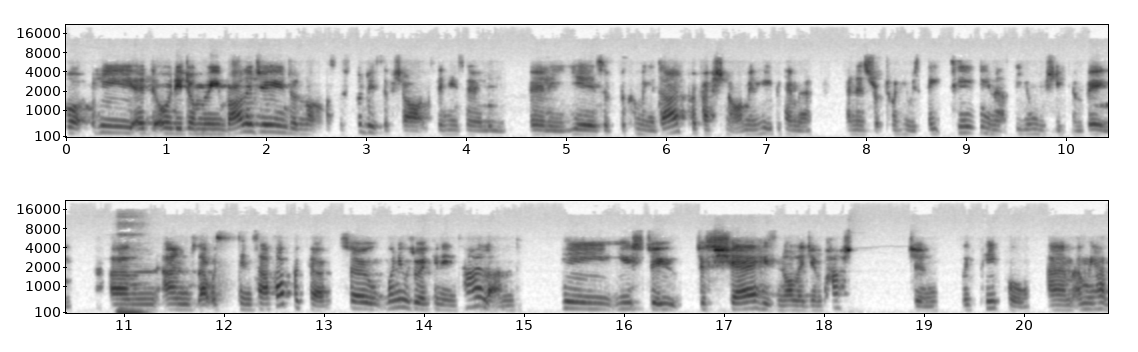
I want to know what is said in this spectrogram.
but he had already done marine biology and done lots of studies of sharks in his early early years of becoming a dive professional. I mean, he became a, an instructor when he was 18. That's the youngest you can be. Um, and that was in South Africa. So when he was working in Thailand, he used to just share his knowledge and passion with people. Um, and we have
